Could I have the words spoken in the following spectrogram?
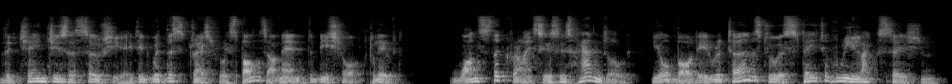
The changes associated with the stress response are meant to be short-lived. Once the crisis is handled, your body returns to a state of relaxation.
